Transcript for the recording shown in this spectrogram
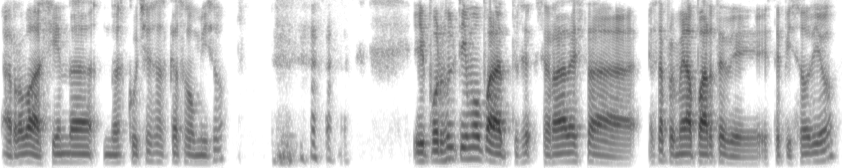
Arroba Hacienda, no escuches, haz caso omiso. y por último, para cerrar esta, esta primera parte de este episodio,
